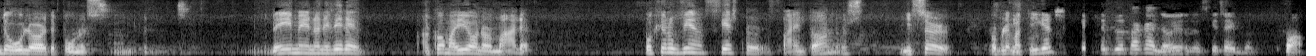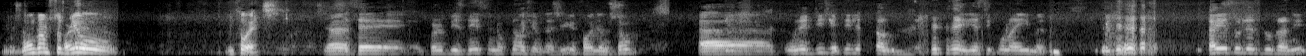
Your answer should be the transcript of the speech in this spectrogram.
Do ulur orët e punës. Ne jemi në nivele akoma jo normale, po kjo nuk vjen thjesht për fajin tonë, është një sërë problematikash. Këtë duhet ta kalojë dhe s'ke ça i bën. Po, unë kam studiu... Më thuaj. Se për biznesin nuk u lodhëm tashi, folëm shumë, Uh, unë e di që ti lexon. Je si puna ime. Ça je tu lexu tani?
